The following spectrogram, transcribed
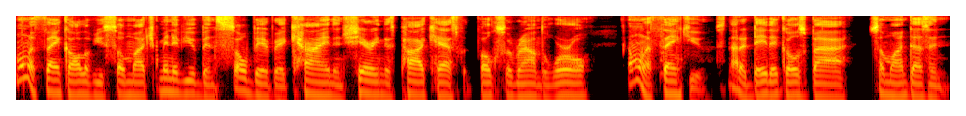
I want to thank all of you so much. Many of you have been so very, very kind in sharing this podcast with folks around the world. I want to thank you. It's not a day that goes by someone doesn't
